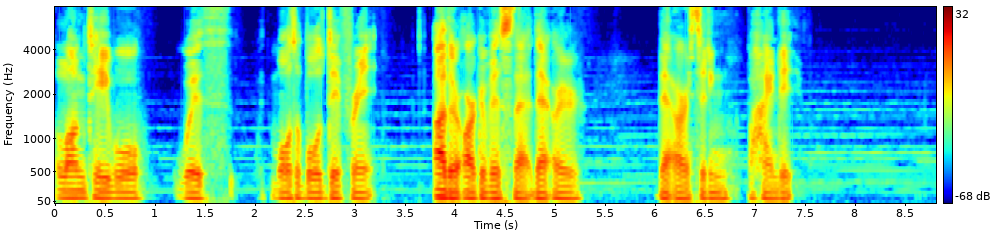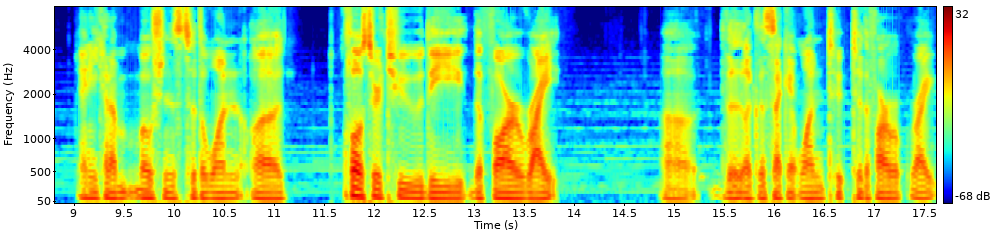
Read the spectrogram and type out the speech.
a long table with, with multiple different other archivists that, that are that are sitting behind it. And he kind of motions to the one uh, closer to the the far right, uh, the like the second one to to the far right.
